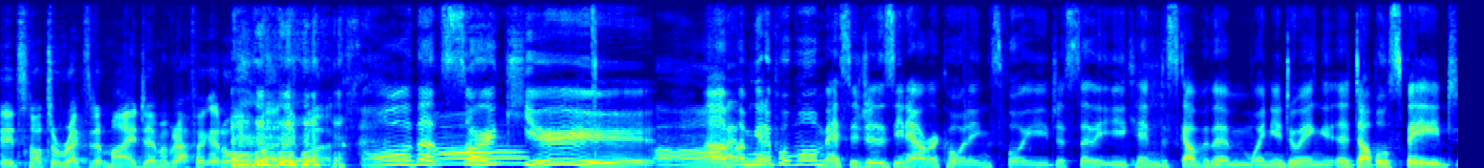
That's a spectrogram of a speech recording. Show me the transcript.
it's not directed at my demographic at all, but it works. Oh, that's Aw. so cute. Aw, um, I I'm going to put more messages in our recordings for you just so that you can discover them when you're doing a double speed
